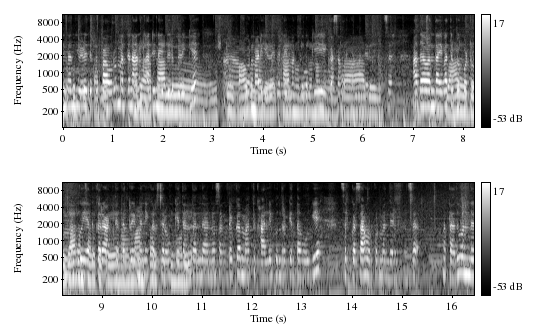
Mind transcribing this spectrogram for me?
ಅಂತಂದ್ರೆ ಅವ್ರು ಮತ್ತೆ ನಾನು ಖಾಲಿನೇ ಬೆಳಿಗ್ಗೆ. ಎಷ್ಟು ಬಾವು ಬಂದಾವೆ ಕಾಲು ನೋಡಿದ್ರೆ ನಮ್ಗೆ ಅದ ಒಂದ್ ಐವತ್ತು ರೂಪಾಯಿ ಕೊಟ್ರು ಮಗು ಎದಕ್ಕರ ಆಗ್ತೈತಲ್ರಿ ಮನೆ ಖರ್ಚರ್ ಹೋಗ್ತೈತೆ ಅಂತಂದ ಅನ್ನೋ ಸಂಕಟಕ್ಕೆ ಮತ್ತೆ ಖಾಲಿ ಕುಂದ್ರಕ್ಕಿಂತ ಹೋಗಿ ಸ್ವಲ್ಪ ಕಸ ಹೊಡ್ಕೊಂಡು ಬಂದಿರಿ ಫ್ರೆಂಡ್ಸ್ ಮತ್ತು ಅದು ಒಂದು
